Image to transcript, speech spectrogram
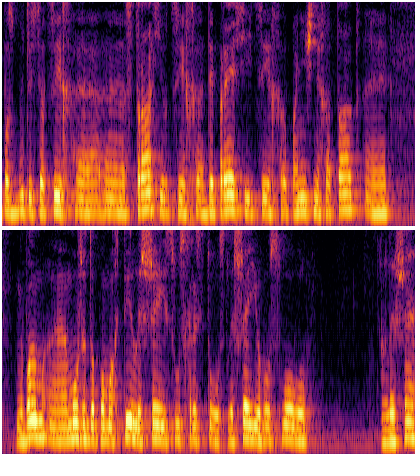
позбутися цих е, е, страхів, цих депресій, цих панічних атак. Е, Вам може допомогти лише Ісус Христос, лише Його Слово, лише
